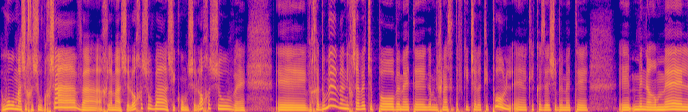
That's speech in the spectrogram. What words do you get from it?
הוא מה שחשוב עכשיו, ההחלמה שלא חשובה, השיקום שלא חשוב. אה, וכדומה, ואני חושבת שפה באמת אה, גם נכנס התפקיד של הטיפול אה, ככזה שבאמת מנרמל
